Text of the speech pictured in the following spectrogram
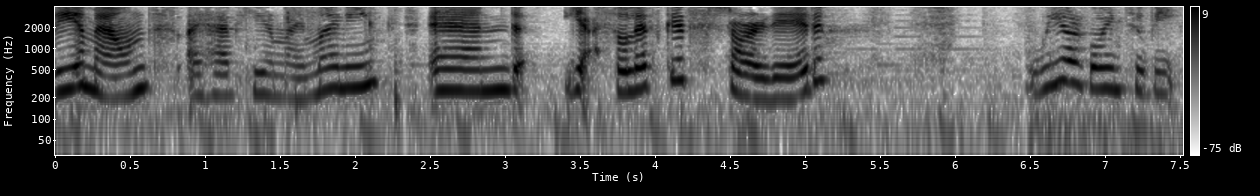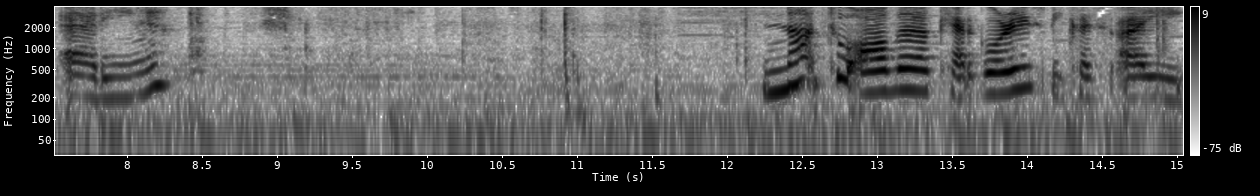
the amounts I have here my money. And yeah so let's get started. We are going to be adding not to all the categories because I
